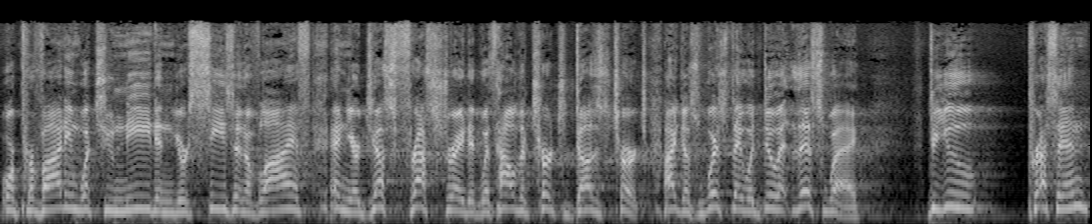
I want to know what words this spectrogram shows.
or providing what you need in your season of life, and you're just frustrated with how the church does church. I just wish they would do it this way. Do you press in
